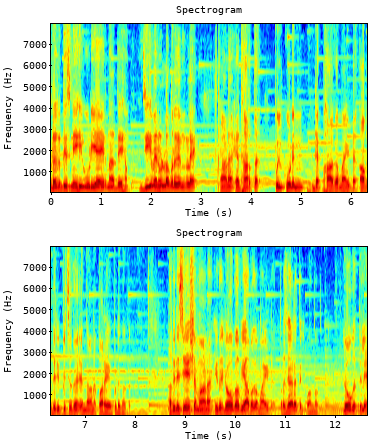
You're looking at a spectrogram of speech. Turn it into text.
പ്രകൃതി സ്നേഹി കൂടിയായിരുന്ന അദ്ദേഹം ജീവനുള്ള മൃഗങ്ങളെ ആണ് യഥാർത്ഥ പുൽക്കൂടിന്റെ ഭാഗമായിട്ട് അവതരിപ്പിച്ചത് എന്നാണ് പറയപ്പെടുന്നത്. അതിനുശേഷമാണ് ഇത് ലോകവ്യാപകമായിട്ട് പ്രചാരത്തിൽ വന്നത്. ലോകത്തിലെ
